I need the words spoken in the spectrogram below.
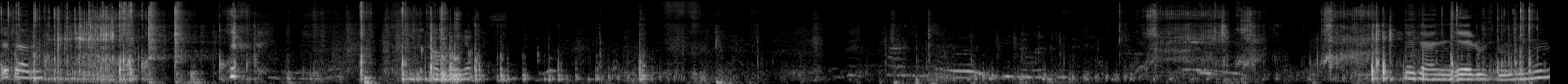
짜잔 잠깐만요. 짜잔 얘를 누르면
